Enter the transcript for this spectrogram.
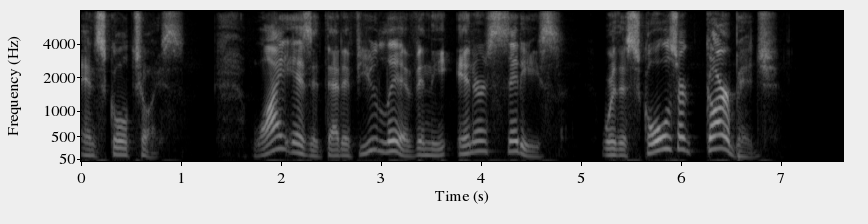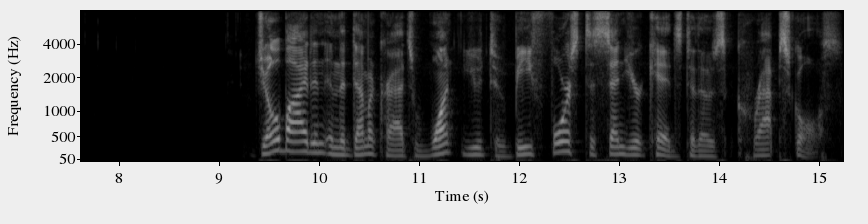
and school choice? Why is it that if you live in the inner cities where the schools are garbage, Joe Biden and the Democrats want you to be forced to send your kids to those crap schools.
